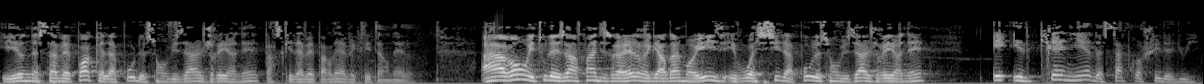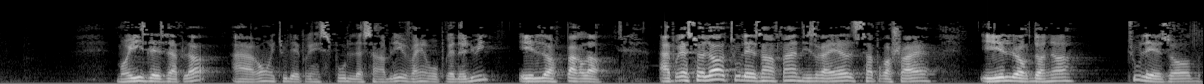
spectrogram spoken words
et il ne savait pas que la peau de son visage rayonnait parce qu'il avait parlé avec l'Éternel. Aaron et tous les enfants d'Israël regardèrent Moïse, et voici la peau de son visage rayonnait, et ils craignaient de s'approcher de lui. Moïse les appela, Aaron et tous les principaux de l'assemblée vinrent auprès de lui, et il leur parla. Après cela, tous les enfants d'Israël s'approchèrent, et il leur donna tous les ordres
